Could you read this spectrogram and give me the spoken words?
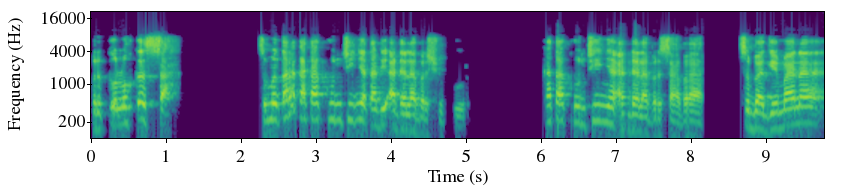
berkeluh kesah, Sementara kata kuncinya tadi adalah bersyukur. Kata kuncinya adalah bersabar. Sebagaimana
